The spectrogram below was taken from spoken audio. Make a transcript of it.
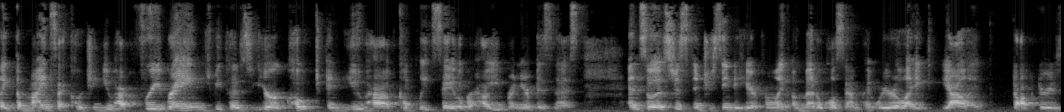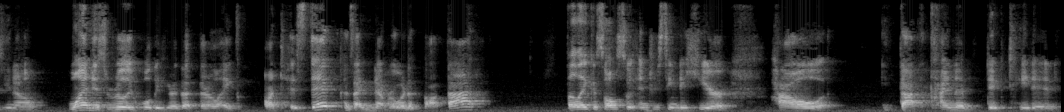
like the mindset coaching, you have free range because you're a coach and you have complete say over how you run your business. And so it's just interesting to hear it from like a medical standpoint where you're like, yeah, like doctors, you know, one is really cool to hear that they're like autistic because I never would have thought that. But like it's also interesting to hear how that kind of dictated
